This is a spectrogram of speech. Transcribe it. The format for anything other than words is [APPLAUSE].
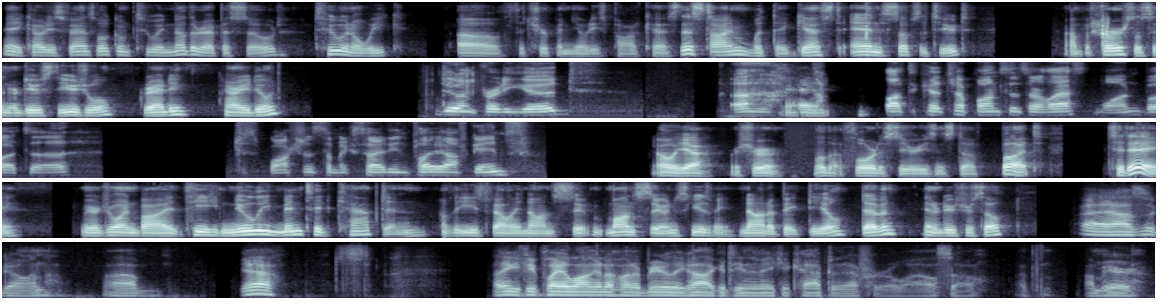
Hey, Coyotes fans, welcome to another episode, two in a week, of the Chirpin Yotes podcast. This time with a guest and substitute. Uh, but first, let's introduce the usual. Grandy, how are you doing? Doing pretty good. Uh, And a lot to catch up on since our last one, but uh, just watching some exciting playoff games. oh yeah, for sure. Love that Florida series and stuff. But today we are joined by the newly minted captain of the East Valley Monsoon. Monsoon, excuse me. Not a big deal. Devin, introduce yourself. Hey, how's it going? Um, yeah, I think if you play long enough on a beer league hockey team, they make you captain after a while. So I'm here.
